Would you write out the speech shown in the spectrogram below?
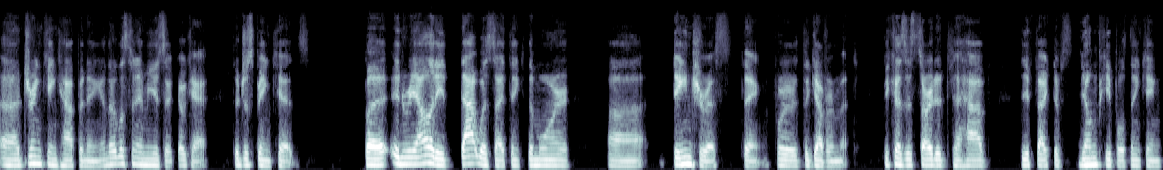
uh, drinking happening, and they're listening to music. Okay, they're just being kids. But in reality, that was, I think, the more uh, dangerous thing for the government because it started to have the effect of young people thinking,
